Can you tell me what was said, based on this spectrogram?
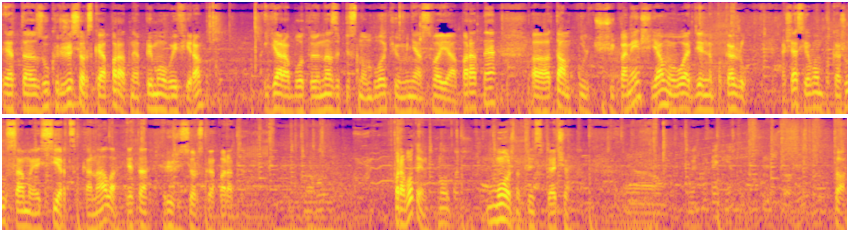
это звукорежиссерская аппаратная прямого эфира. Я работаю на записном блоке, у меня своя аппаратная. А, там пульт чуть-чуть поменьше, я вам его отдельно покажу. А сейчас я вам покажу самое сердце канала, это режиссерская аппаратная. Поработаем? Ну, можно, в принципе, а что? Так.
